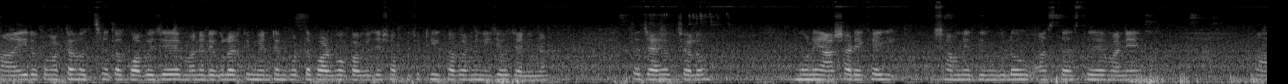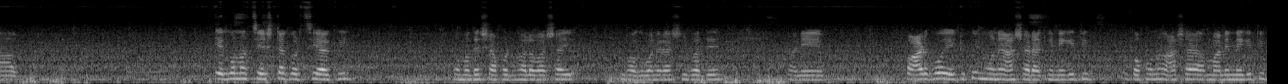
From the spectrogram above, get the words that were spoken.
আহ, এইরকম একটা হচ্ছে। তো কবে যে মানে রেগুলারিটি মেনটেন করতে পারব কবে যে সব কিছু ঠিক হবে আমি নিজেও জানি না। তো যাই হোক, চলো। মনে আশা রেখেই সামনের দিনগুলোও আস্তে আস্তে মানে এগোনোর চেষ্টা করছি আর কি। তোমাদের সাপোর্ট ভালোবাসায় ভগবানের আশীর্বাদে। মানে পারব এটুকুই মনে আশা রাখি। নেগেটিভ কখনো আশা মানে নেগেটিভ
